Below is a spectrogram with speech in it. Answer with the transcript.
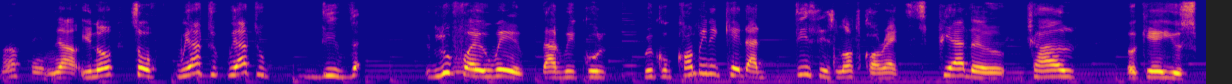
Nothing. Yeah, you know, so we had to we had to look for a way that we could we could communicate that this is not correct. Spare the child, okay? You sp-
